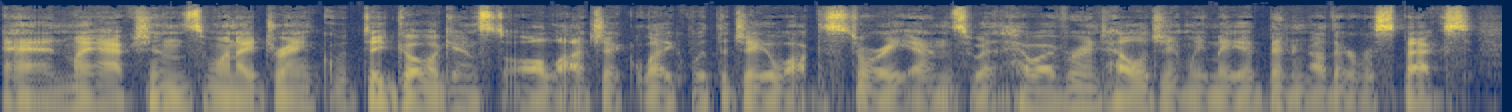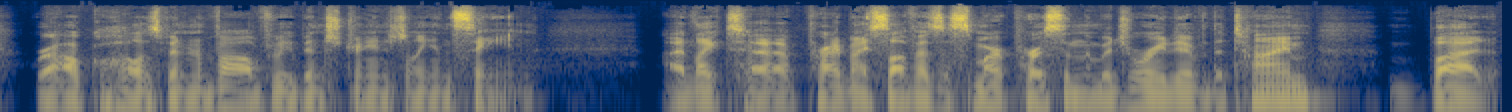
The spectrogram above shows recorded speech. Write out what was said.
And my actions when I drank did go against all logic, like with the jaywalk. The story ends with, however intelligent we may have been in other respects, where alcohol has been involved, we've been strangely insane. I'd like to pride myself as a smart person the majority of the time, but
